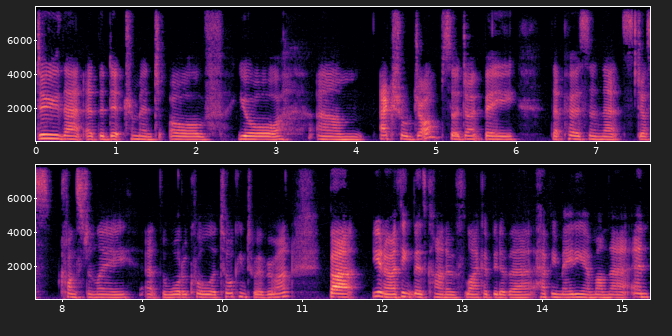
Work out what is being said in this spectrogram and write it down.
do that at the detriment of your um, actual job. So don't be that person that's just constantly at the water cooler talking to everyone. But, you know, I think there's kind of like a bit of a happy medium on that. And,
